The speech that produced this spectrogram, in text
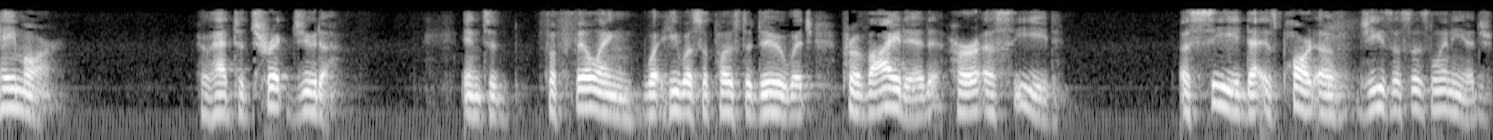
Tamar, who had to trick Judah into fulfilling what he was supposed to do, which provided her a seed a seed that is part of Jesus' lineage.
